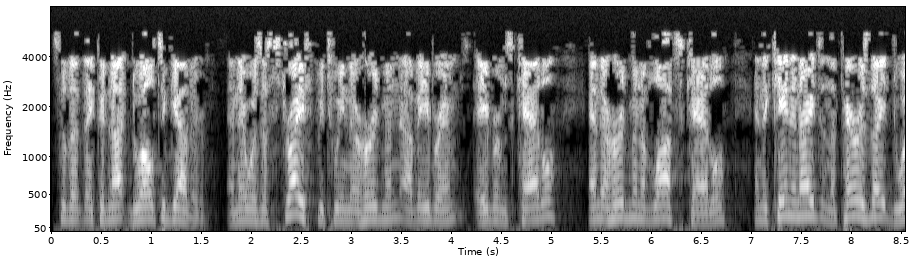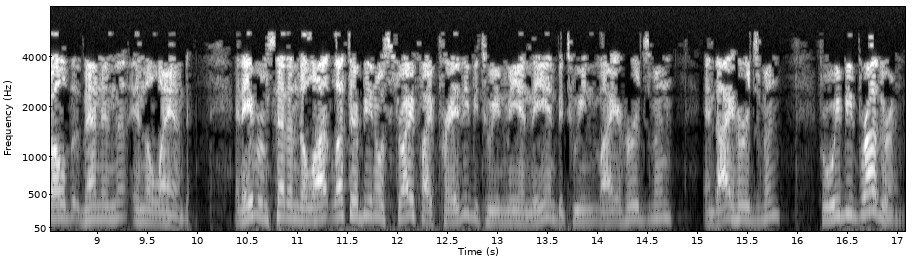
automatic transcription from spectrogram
so that they could not dwell together. And there was a strife between the herdmen of Abram's, Abram's cattle and the herdmen of Lot's cattle, and the Canaanite and the Perizzite dwelled then in the, in the land. And Abram said unto Lot, Let there be no strife, I pray thee, between me and thee, and between my herdsmen and thy herdsmen, for we be brethren.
